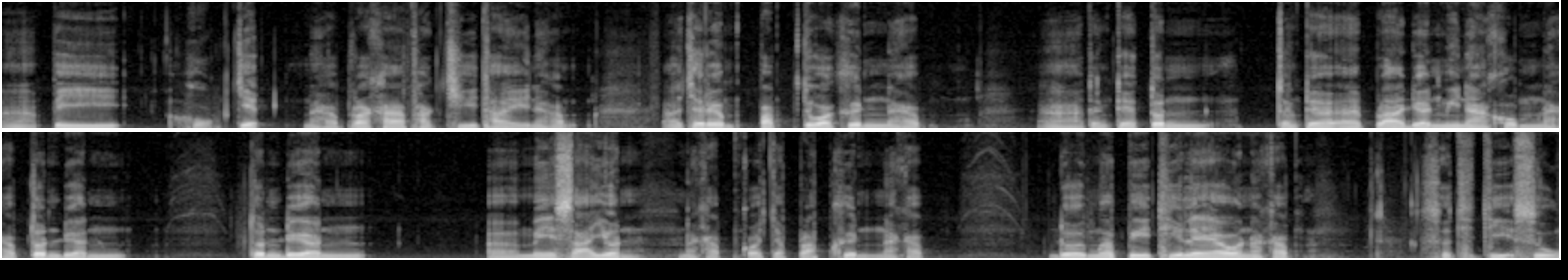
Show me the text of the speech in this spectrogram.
อ่าปี 67 นะครับ ราคาผักชีไทยนะครับจะเริ่มปรับตัวขึ้นนะครับตั้งแต่ต้นตั้งแต่ปลายเดือนมีนาคมนะครับ ต้นเดือนต้นเดือนเอเมษายนนะครับก็จะปรับขึ้นนะครับ โดยเมื่อปีที่แล้วนะครับ สถิติสูง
